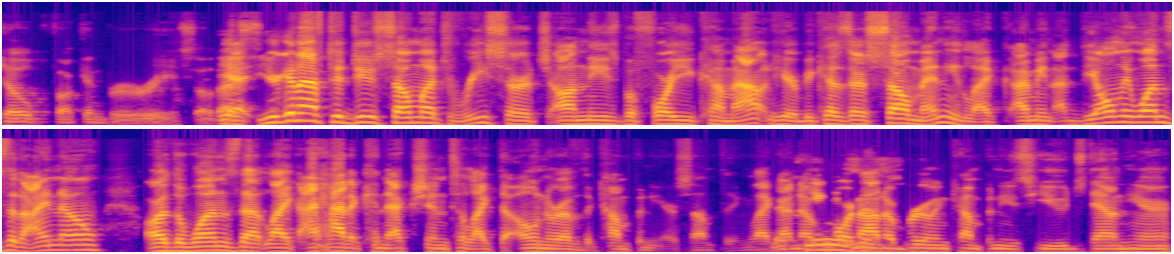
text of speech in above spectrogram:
dope fucking brewery. So Yeah, you're gonna have to do so much research on these before you come out here because there's so many. Like, I mean, the only ones that I know are the ones that like I had a connection to like the owner of the company or something. Like, I know King's Coronado is- Brewing Company is huge down here.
